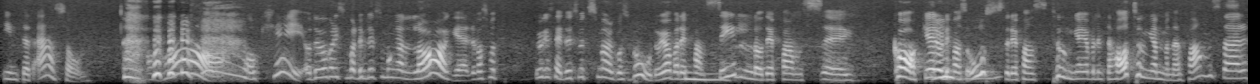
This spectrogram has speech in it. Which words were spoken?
inte ett asshole? Jaha, okej. Och det var liksom bara, det blev så många lager. Det var som att, jag brukar säga, det är som ett smörgåsbord och jag bara, det fanns Mm. sill och det fanns eh, kakor och det Mm. fanns ost och det fanns tunga. Jag ville inte ha tungan men den fanns där.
